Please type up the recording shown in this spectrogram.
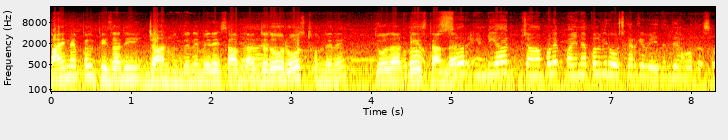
ਪਾਈਨਐਪਲ ਪੀਜ਼ਾ ਦੀ ਜਾਨ ਹੁੰਦੇ ਨੇ ਮੇਰੇ ਹਿਸਾਬ ਨਾਲ Yeah, ਜਦੋਂ yeah. ਰੋਸਟ ਹੁੰਦੇ ਨੇ ਜੋ ਉਹਦਾ ਟੇਸਟ ਆਂਦਾ ਸਰ ਇੰਡੀਆ ਚਾਂਪ ਵਾਲੇ ਪਾਈਨਐਪਲ ਵੀ ਰੋਸਟ ਕਰਕੇ ਵੇਚ ਦਿੰਦੇ ਆ ਹੋਰ ਦੱਸੋ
